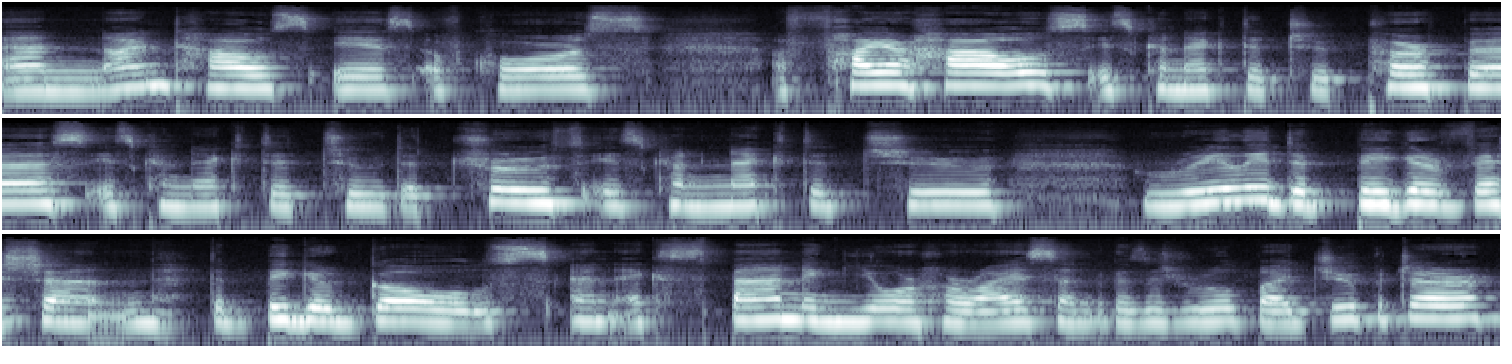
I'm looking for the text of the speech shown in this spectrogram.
And ninth house is, of course, a fire house. It's connected to purpose, it's connected to the truth, it's connected to really the bigger vision, the bigger goals, and expanding your horizon because it's ruled by Jupiter.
